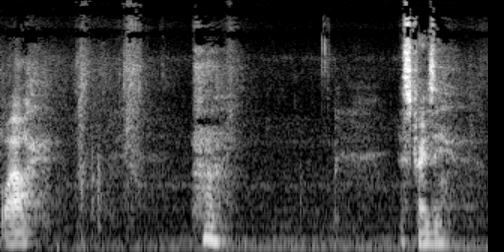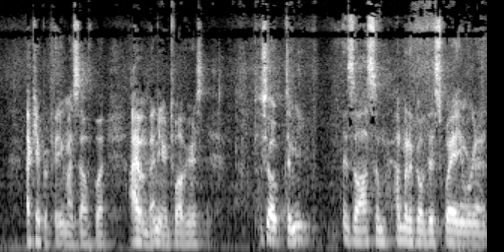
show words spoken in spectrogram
Wow. It's crazy. I keep repeating myself, but I haven't been here in 12 years. So to me, it's awesome. I'm gonna go this way and we're gonna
